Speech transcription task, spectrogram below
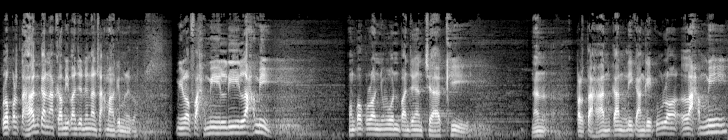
Kula pertahankan agami panjenengan sak mangke menika. Mila fahmi li lahmi. Mongko kula nyuwun panjenengan jagi. Dan pertahankan li kangge kula lahmi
